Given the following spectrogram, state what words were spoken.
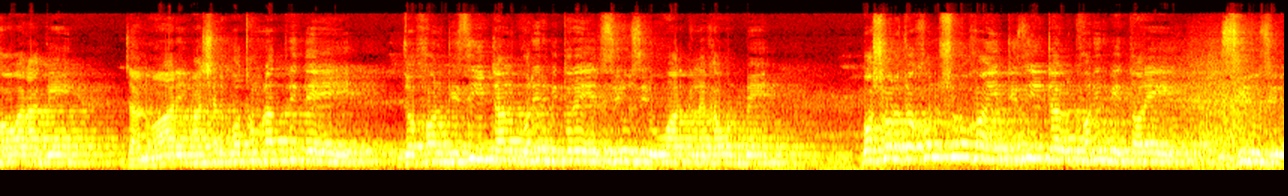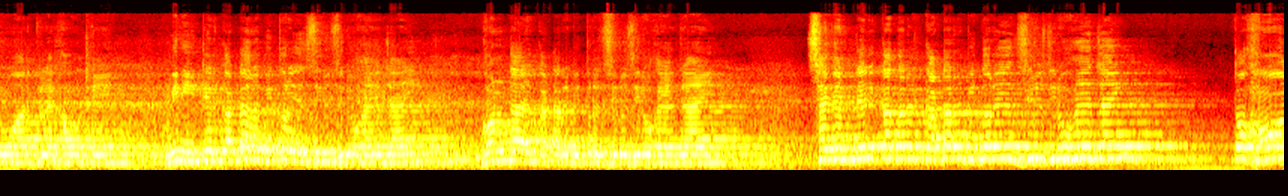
হওয়ার আগে জানুয়ারি মাসের প্রথম রাত্রিতে যখন ডিজিটাল ঘড়ির ভিতরে জিরো জিরো ওয়ার্ক লেখা উঠবে, বছর যখন শুরু হয় ডিজিটাল ঘড়ির ভিতরে জিরো জিরো ওয়ার্ক লেখা ওঠে। মিনিটের কাটার ভিতরে জিরো জিরো হয়ে যায়, ঘণ্টার কাটার ভিতরে জিরো জিরো হয়ে যায়, সেকেন্ডের কাটার কাটার ভিতরে জিরো জিরো হয়ে যায়। তখন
